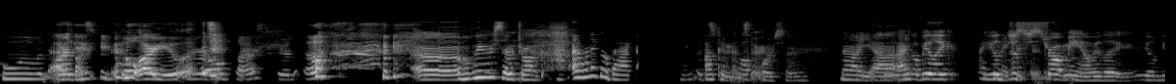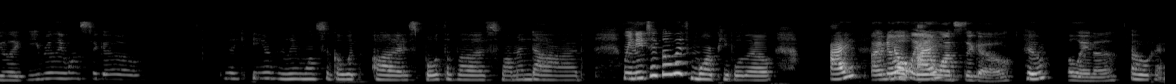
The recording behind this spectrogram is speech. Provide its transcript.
who Are these people? Who are you? We were all plastered. Oh. uh, we were so drunk. I want to go back. It's- I'll her. her. No, yeah, I'll be like, I'll be like, you'll just drop me. I'll be like, you'll be like, he really wants to go. Be like, he really wants to go with us, both of us, mom and dad. We need to go with more people though. I I know No, Elena I- wants to go. who? Elena, Oh, okay.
